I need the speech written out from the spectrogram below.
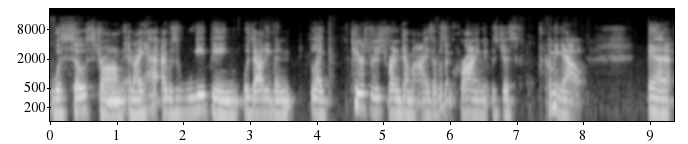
was so strong. And I had, I was weeping without even, like, tears were just running down my eyes. I wasn't crying, it was just coming out. And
